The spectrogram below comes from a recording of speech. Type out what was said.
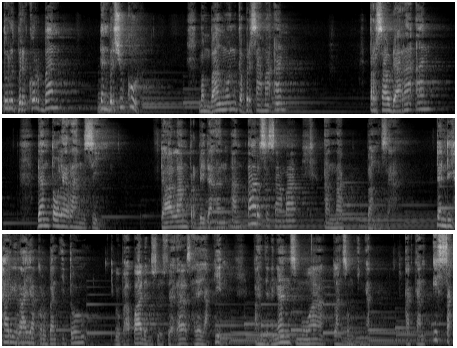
turut berkorban dan bersyukur, membangun kebersamaan, persaudaraan, dan toleransi dalam perbedaan antar sesama anak bangsa. Dan di hari raya korban itu, ibu bapak dan saudara saya yakin panjenengan semua langsung ingat akan Ishak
